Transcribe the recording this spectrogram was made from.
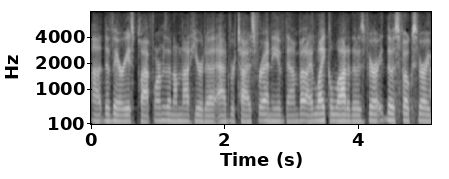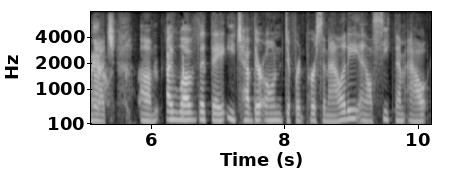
uh, the various platforms, and I'm not here to advertise for any of them, but I like a lot of those very those folks very much. Um, I love that they each have their own different personality, and I'll seek them out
